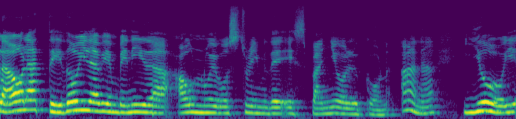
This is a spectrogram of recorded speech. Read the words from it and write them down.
Hola, hola, te doy la bienvenida a un nuevo stream de español con Ana y hoy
